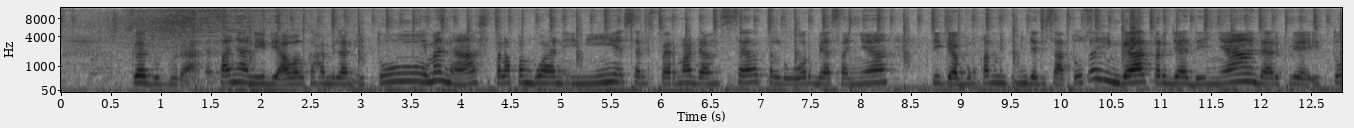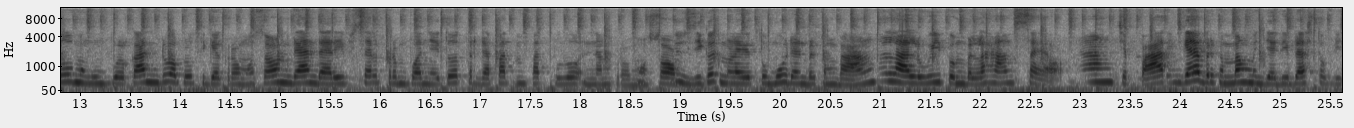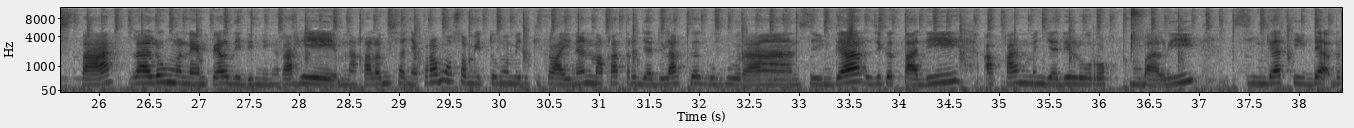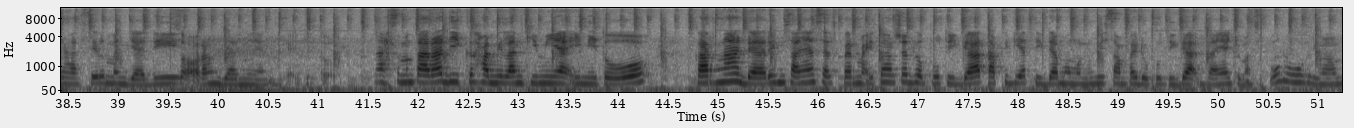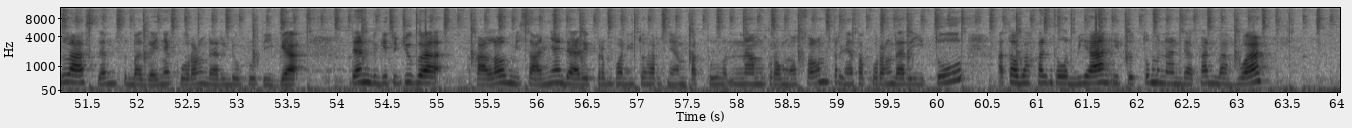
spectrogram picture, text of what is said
keguguran. Biasanya nih di awal kehamilan itu gimana setelah pembuahan ini sel sperma dan sel telur biasanya digabungkan menjadi satu sehingga terjadinya dari pria itu mengumpulkan 23 kromosom dan dari sel perempuannya itu terdapat 46 kromosom. Zigot mulai tumbuh dan berkembang melalui pembelahan sel yang cepat hingga berkembang menjadi blastokista lalu menempel di dinding rahim. Nah, kalau misalnya kromosom itu memiliki kelainan maka terjadilah keguguran sehingga zigot tadi akan menjadi luruh kembali sehingga tidak berhasil menjadi seorang janin kayak gitu. Nah, sementara di kehamilan kimia ini tuh karena dari misalnya sel sperma itu harusnya 23 tapi dia tidak memenuhi sampai 23 misalnya cuma 10, 15 dan sebagainya kurang dari 23 dan begitu juga kalau misalnya dari perempuan itu harusnya 46 kromosom ternyata kurang dari itu atau bahkan kelebihan itu tuh menandakan bahwa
